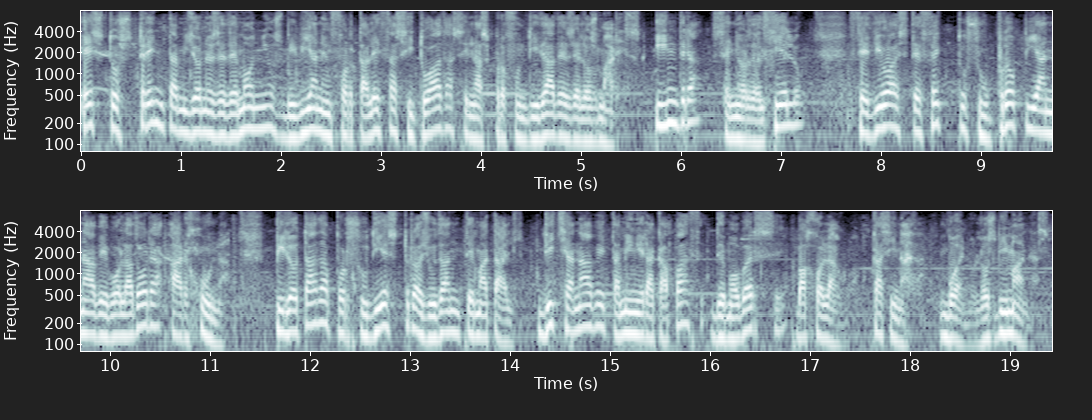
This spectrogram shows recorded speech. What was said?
Estos 30 millones de demonios vivían en fortalezas situadas en las profundidades de los mares. Indra, señor del cielo, cedió a este efecto su propia nave voladora Arjuna, pilotada por su diestro ayudante Matali. Dicha nave también era capaz de moverse bajo el agua, casi nada. Bueno, los vimanas.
